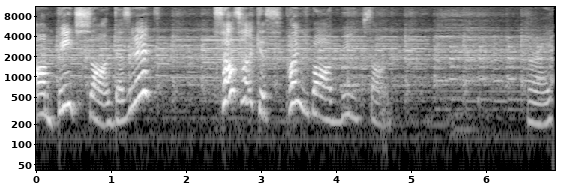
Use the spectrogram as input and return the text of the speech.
um beach song, doesn't it? Sounds like a SpongeBob beach song. Alright.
